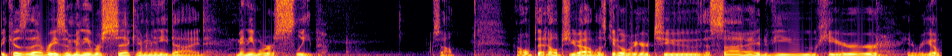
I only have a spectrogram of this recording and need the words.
Because of that reason, many were sick and many died. Many were asleep. So I hope that helps you out. Let's get over here to the side view here. Here we go.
